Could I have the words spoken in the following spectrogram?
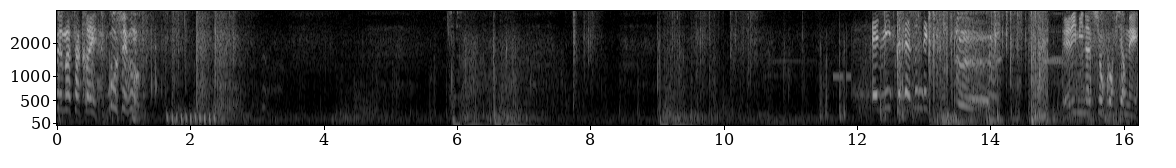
fait massacrer. Bougez-vous Ennemi près la zone Élimination confirmée.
